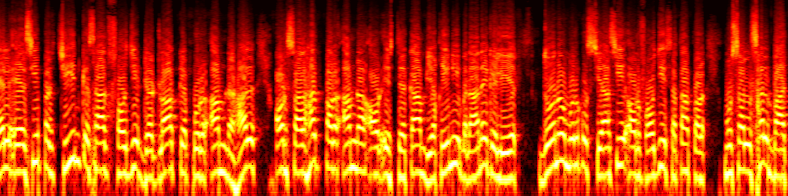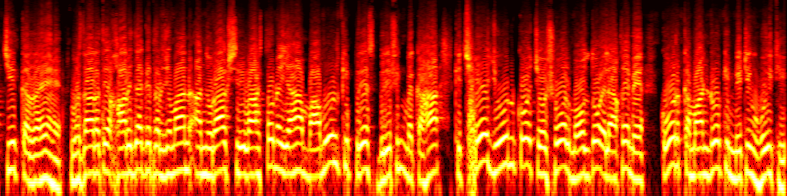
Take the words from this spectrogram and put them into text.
L A C पर चीन के साथ फौजी डेडलॉक के पुरअमन हल और सरहद पर अमन और इसकाम यकीनी बनाने के लिए दोनों मुल्क सियासी और फौजी सतह पर मुसलसल बातचीत कर रहे हैं। वजारत खारिजा के तर्जुमान अनुराग श्रीवास्तव ने यहाँ मामूल की प्रेस ब्रीफिंग में कहा कि छह जून को चौशोल मोलदो इलाके में कोर कमांडरों की मीटिंग हुई थी।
